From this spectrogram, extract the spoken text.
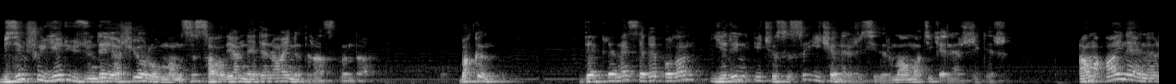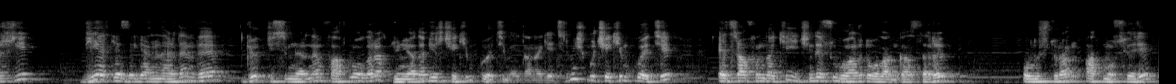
bizim şu yeryüzünde yaşıyor olmamızı sağlayan neden aynıdır aslında. Bakın depreme sebep olan yerin iç ısısı iç enerjisidir, magmatik enerjidir. Ama aynı enerji diğer gezegenlerden ve gök cisimlerinden farklı olarak dünyada bir çekim kuvveti meydana getirmiş. Bu çekim kuvveti etrafındaki içinde su buharı da olan gazları oluşturan atmosferi,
